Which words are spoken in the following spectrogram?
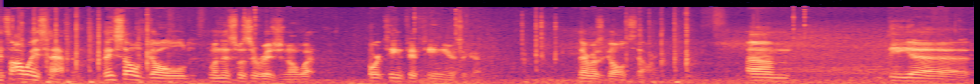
it's always happened. They sold gold when this was original. What, 14, 15 years ago? There was gold selling. Um, the uh,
